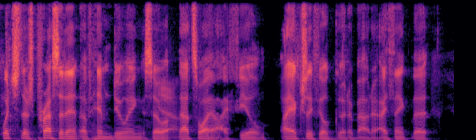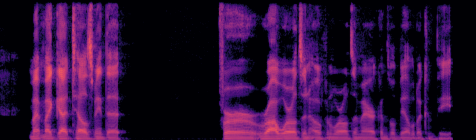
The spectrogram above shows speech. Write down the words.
which there's precedent of him doing. So Yeah. that's why I feel I actually feel good about it. I think that my, my gut tells me that for raw worlds and open worlds, Americans will be able to compete.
